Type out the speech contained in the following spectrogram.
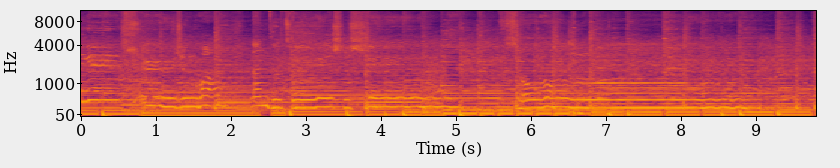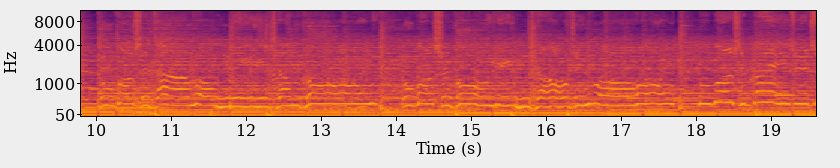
意须尽欢。难得最是心是孤云照惊鸿，不过是白驹之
